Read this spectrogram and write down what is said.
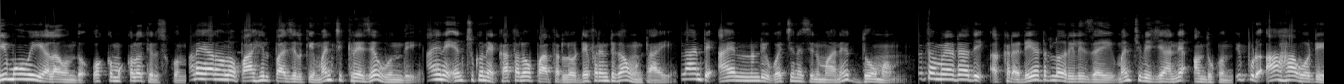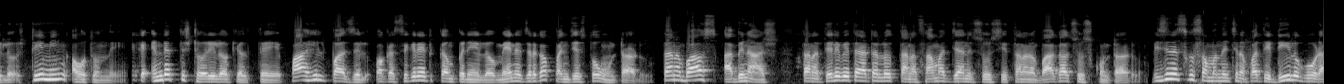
ఈ మూవీ ఎలా ఉందో ఒక్క ముక్కలో తెలుసుకుందాం. మలయాళంలో పాహిల్ పాజిల్కి మంచి క్రేజే ఉంది. ఆయన ఎంచుకునే కథలు పాత్రలు డిఫరెంట్గా ఉంటాయి. ఇలాంటి ఆయన నుండి వచ్చిన సినిమానే ధూమం. క్రితం ఏడాది అక్కడ థియేటర్లో రిలీజ్ అయ్యి మంచి విజయాన్ని అందుకుంది. ఇప్పుడు ఆహా ఓటీలో స్ట్రీమింగ్ అవుతుంది. ఇక ఇండెత్ స్టోరీలోకి వెళ్తే పాహిల్ పాజిల్ ఒక సిగరెట్ కంపెనీలో మేనేజర్గా పనిచేస్తూ ఉంటాడు. తన బాస్ అవినాష్ తన తెలివితేటలు తన సామర్థ్యాన్ని చూసి తనను బాగా చూసుకుంటాడు. బిజినెస్కు సంబంధించిన ప్రతి డీలు కూడా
